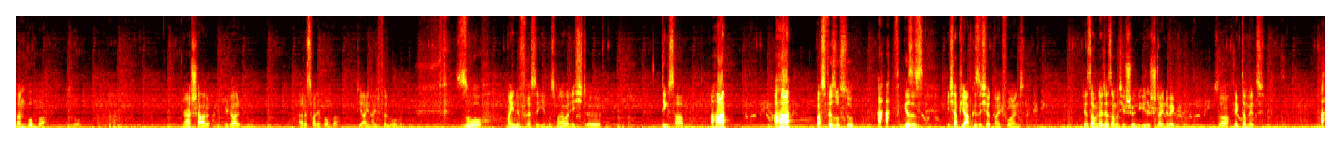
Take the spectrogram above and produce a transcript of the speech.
Dann Bomber. So. Na, schade. Egal. Ah, das war der Bomber. Die Einheit verloren. So. Meine Fresse. Hier muss man aber echt, äh, Dings haben. Aha. Aha. Was versuchst du? Vergiss es. Ich habe hier abgesichert, mein Freund. Der Sammler, der sammelt hier schön die Edelsteine weg. So, weg damit. Ha,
